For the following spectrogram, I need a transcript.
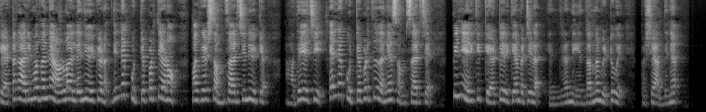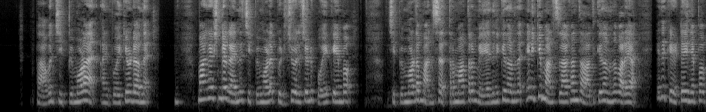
കേട്ട കാര്യങ്ങൾ തന്നെ ആണല്ലോ അല്ലേന്ന് ചോദിക്കണം നിന്നെ കുറ്റപ്പെടുത്തിയാണോ മഹേഷ് സംസാരിച്ചെന്ന് ചോദിക്കാം അതെ ചേച്ചി എന്നെ കുറ്റപ്പെടുത്തി തന്നെ സംസാരിച്ചേ. പിന്നെ എനിക്ക് കേട്ടിരിക്കാൻ പറ്റില്ല. എന്തിനാ നിയന്ത്രണം വിട്ടുപോയി? പക്ഷെ അതിന് പാവം ചിപ്പിമോളെ അനുഭവിക്കേണ്ടി വന്നേ. മഹേഷിന്റെ കയ്യിൽ നിന്ന് ചിപ്പിമോളെ പിടിച്ചു വലിച്ചുകൊണ്ട് പോയി കഴിയുമ്പോൾ ചിപ്പിമോളുടെ മനസ്സ് എത്രമാത്രം വേദനിക്കുന്നുണ്ടെന്ന് എനിക്ക് മനസ്സിലാക്കാൻ സാധിക്കുന്നുണ്ടെന്ന് പറയാം. ഇത് കേട്ട് കഴിഞ്ഞപ്പം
